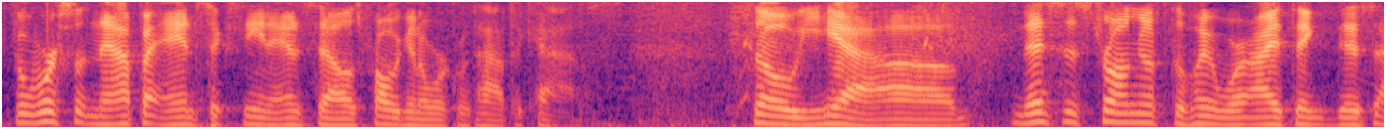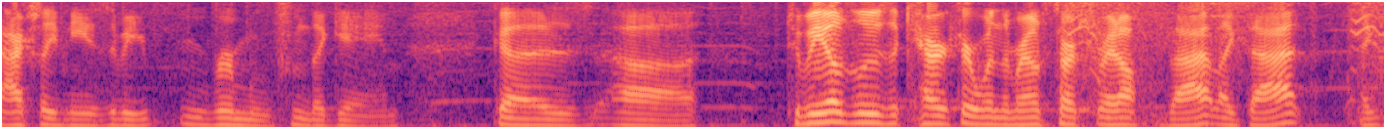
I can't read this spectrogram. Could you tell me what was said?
if it works with Nappa and 16 and Cell, it's probably going to work with half the cast. So yeah, uh, this is strong enough to the point where I think this actually needs to be removed from the game, because uh, to be able to lose a character when the round starts right off the bat like that, like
